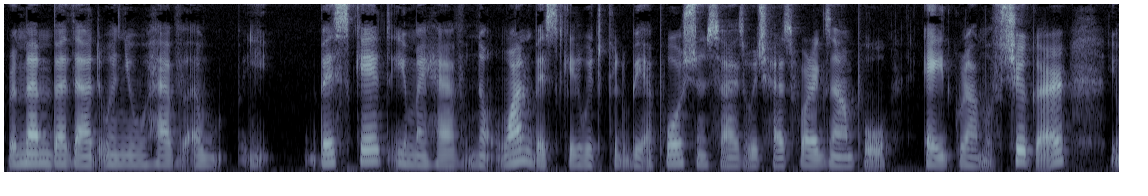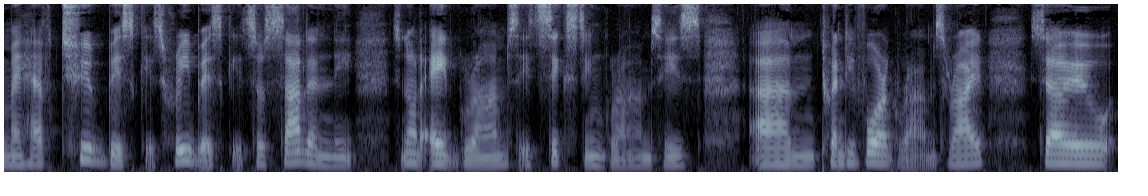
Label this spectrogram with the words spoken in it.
Remember that when you have a biscuit, you may have not one biscuit, which could be a portion size, which has, for example, 8 gram of sugar. You may have two biscuits, three biscuits. So suddenly it's not 8 grams, it's 16 grams, it's um, 24 grams, right? So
